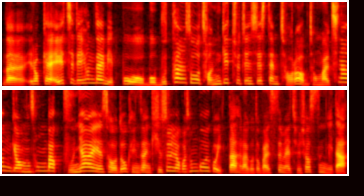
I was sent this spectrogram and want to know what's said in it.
네, 이렇게 HD 현대 미포 뭐 무탄소 전기 추진 시스템처럼 정말 친환경 선박 분야에서도 굉장히 기술력을 선보이고 있다라고도 말씀해 주셨습니다.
